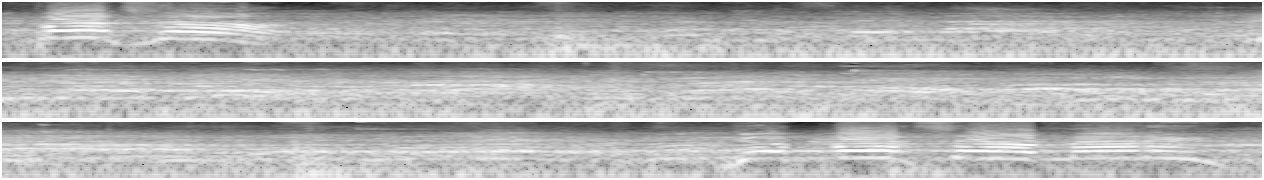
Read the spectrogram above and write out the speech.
your butts out. Good butts out, Manny.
